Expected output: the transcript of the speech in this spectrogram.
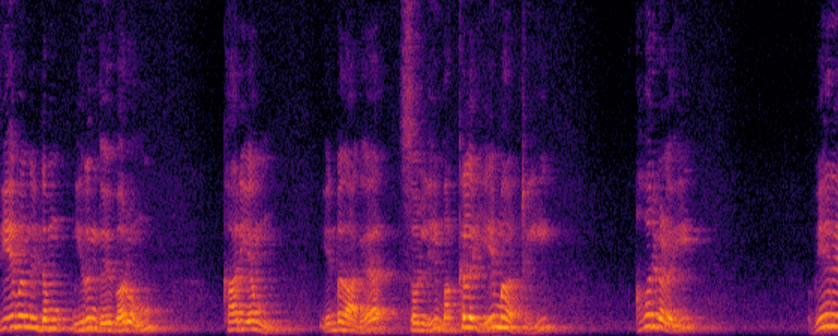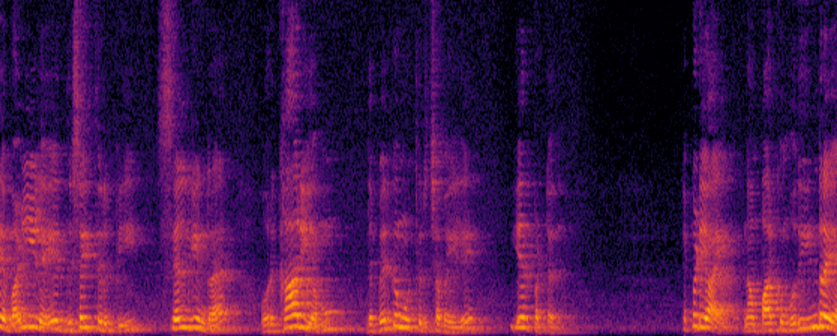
தேவனிடம் இருந்து வரும் காரியம் என்பதாக சொல்லி மக்களை ஏமாற்றி அவர்களை வேறே வழியிலே திசை திருப்பி செல்கின்ற ஒரு காரியம் இந்த பெர்கமு திருச்சபையிலே ஏற்பட்டது. எப்படியாய் நாம் பார்க்கும்போது இன்றைய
